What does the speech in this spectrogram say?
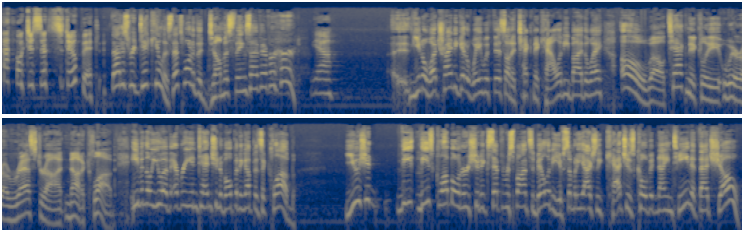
which is so stupid. That is ridiculous. That's one of the dumbest things I've ever heard. Yeah. Uh, you know what? Trying to get away with this on a technicality, by the way. Oh, well, technically, we're a restaurant, not a club. Even though you have every intention of opening up as a club. You should, the, these club owners should accept responsibility if somebody actually catches COVID 19 at that show.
